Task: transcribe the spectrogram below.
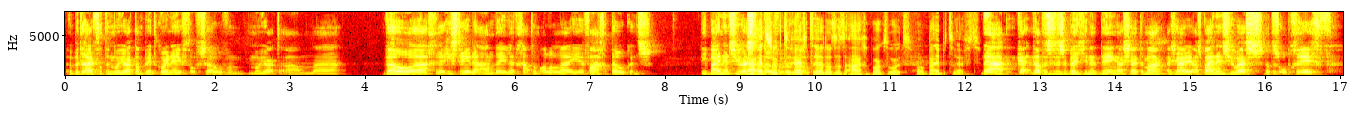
een bedrijf dat een miljard aan bitcoin heeft of zo. Of een miljard aan uh, wel uh, geregistreerde aandelen. Het gaat om allerlei vage tokens. Die Binance US ja, dan het is ook terecht hè, dat het aangepakt wordt, wat mij betreft. Nou ja, kijk, dat is dus een beetje het ding. Als jij, te maken, als jij als Binance US, dat is opgericht,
